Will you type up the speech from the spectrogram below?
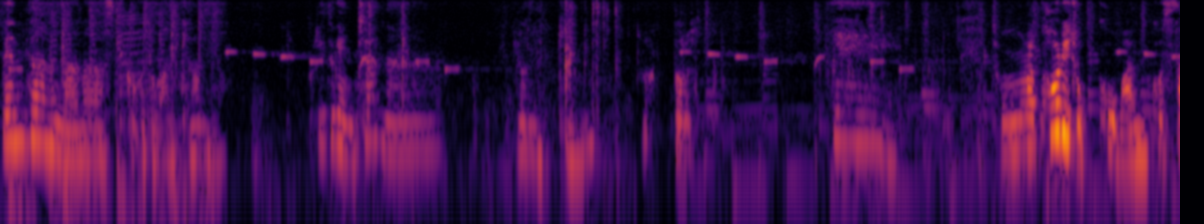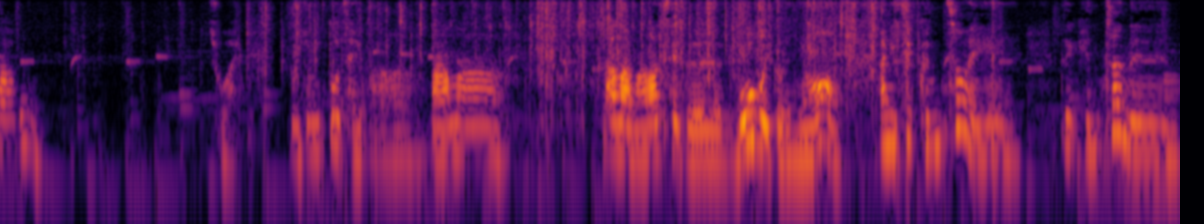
밴드하는 나나 스티커가 더 많긴 하네요. 그래도 괜찮아. 이런 느낌. 막 떨어졌다. 예. 정말 퀄이 좋고 많고 싸고 좋아요. 요즘 또 제가 나나 나나 만화책을 모으고 있거든요. 아니 집 근처에 되게 괜찮은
